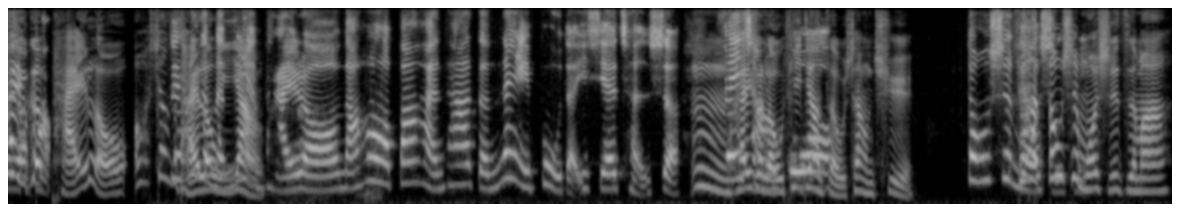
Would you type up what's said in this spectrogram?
还有个牌楼哦，像是牌楼一样。牌楼，然后包含它的内部的一些陈设，嗯，还有个楼梯这样走上去，都是磨，它都是磨石子吗？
